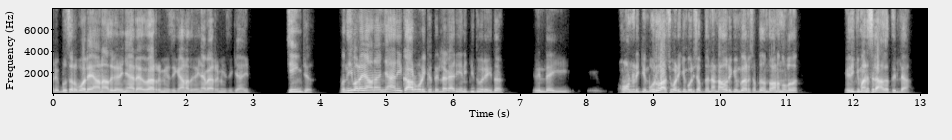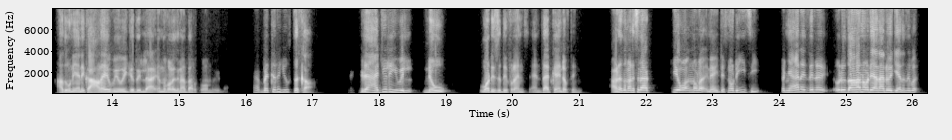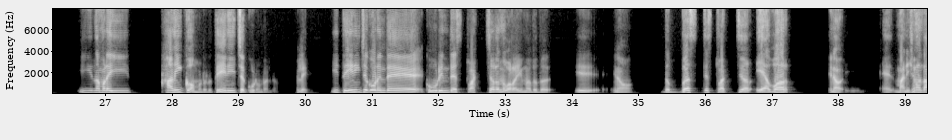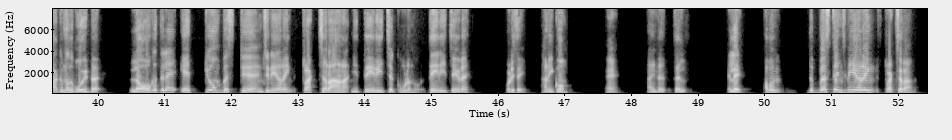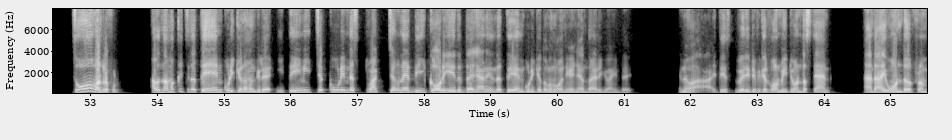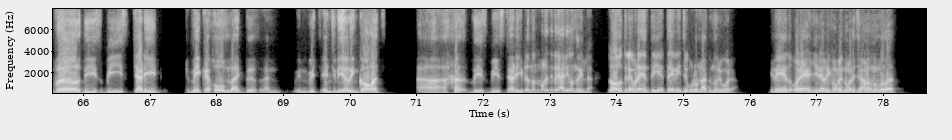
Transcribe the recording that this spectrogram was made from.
ഒരു ബുസർ പോലെയാണ്. അത് കഴിഞ്ഞാൽ വേറൊരു മ്യൂസിക്കാണ് അത് കഴിഞ്ഞാൽ വേറൊരു മ്യൂസിക്കായി ചേഞ്ച് അപ്പോൾ നീ പറയാണ് ഞാൻ ഈ കാർ ഓടിക്കത്തില്ല. കാര്യം എനിക്ക് ഇതുവരെ ഇത് ഇതിന്റെ ഈ ഹോൺ അടിക്കുമ്പോൾ ഒരു പ്രാവശ്യം അടിക്കുമ്പോൾ ഒരു ശബ്ദം രണ്ടാമത് അടിക്കുമ്പോൾ വേറെ ശബ്ദം എന്താണെന്നുള്ളത് എനിക്ക് മനസ്സിലാകത്തില്ല. അതുകൊണ്ട് ഞാൻ കാറേ ഉപയോഗിക്കത്തില്ല എന്ന് പറയുന്നതിനകത്ത് അർത്ഥമൊന്നുമില്ല better use the car gradually you will know what is the difference and that kind of thing അവനത് മനസ്സിലാക്കിയോ എന്നുള്ള ഇറ്റ് ഇസ് നോട്ട് ഈസി ഇപ്പം ഞാൻ ഇതിന് ഒരു ഉദാഹരണോട് ഞാൻ ആലോചിക്കുകയാണ്. ഈ നമ്മുടെ ഈ ഹണി കോം ഉണ്ടല്ലോ തേനീച്ചക്കൂടുണ്ടല്ലോ. അല്ലേ? ഈ തേനീച്ചക്കൂടിന്റെ കൂടിന്റെ സ്ട്രക്ചർ എന്ന് പറയുന്നത് you know the best structure ever you know മനുഷ്യനുണ്ടാക്കുന്നത് പോയിട്ട് ലോകത്തിലെ ഏറ്റവും ബെസ്റ്റ് എഞ്ചിനീയറിംഗ് സ്ട്രക്ചറാണ് ഈ തേനീച്ചക്കൂട് എന്ന് പറയുന്നത്. തേനീച്ചയുടെ ഒടിസേ ഹണിക്കോം ഏ? അതിന്റെ സെൽഫ് അല്ലേ? അപ്പം ദ ബെസ്റ്റ് എഞ്ചിനീയറിംഗ് സ്ട്രക്ചറാണ് സോ വണ്ടർഫുൾ അപ്പം നമുക്ക് ചില തേൻ കുടിക്കണമെങ്കിൽ ഈ തേനീച്ചക്കൂടിന്റെ സ്ട്രക്ചറിനെ ഡീകോഡ് ചെയ്തിട്ട് ഞാൻ ഇതിന്റെ തേൻ കുടിക്കത്തുള്ളൂ എന്ന് പറഞ്ഞു കഴിഞ്ഞാൽ എന്തായിരിക്കും അതിന്റെ you know it is very difficult for me to understand and I wonder from where these bee studied to make a home like this and in which engineering college these bee studied എന്നൊന്നും പറഞ്ഞിട്ട് കാര്യമൊന്നുമില്ല. ലോകത്തിൽ എവിടെയും തേനീച്ച കൂടെ ഉണ്ടാക്കുന്ന ഒരു പോലെ ഇത് ഏത് ഒരേ എഞ്ചിനീയറിംഗ് കോളേജ് പഠിച്ചാണോ എന്നുള്ളത്?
